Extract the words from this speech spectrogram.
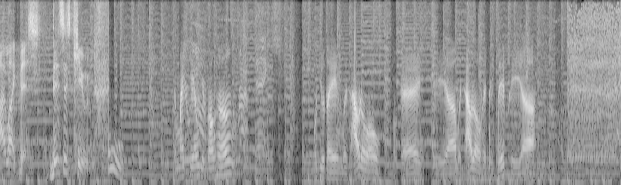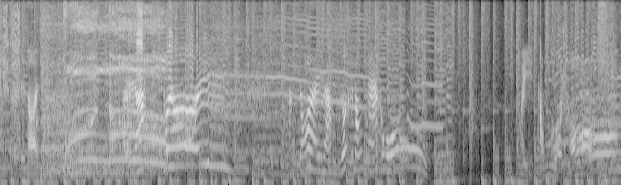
I like this. This is cute. Uh, cái máy kéo nhìn ngon hơn. Có chưa tiền 16 đô. Ok Thì ờ, uh, 16 đô thì tiền tiếp thì uh, Thì thôi. Đây đó Trời ơi! Thằng chó này làm rớt cái nón Nga của bố Mày xong rồi con.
